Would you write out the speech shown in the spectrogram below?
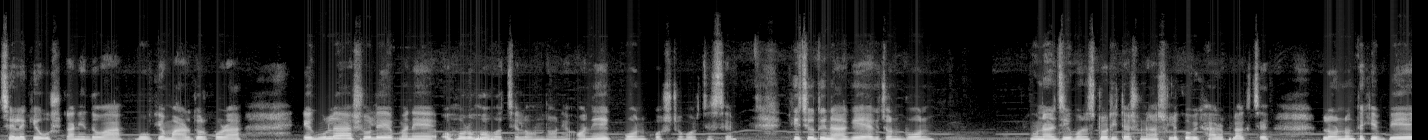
ছেলেকে উস্কানি দেওয়া, বউকে মারধর করা, এগুলা আসলে মানে অহরহ হচ্ছে লন্ডনে। অনেক বোন কষ্ট করতেছে। কিছুদিন আগে একজন বোন ওনার জীবন স্টোরিটা শুনে আসলে খুবই খারাপ লাগছে। লন্ডন থেকে বিয়ে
